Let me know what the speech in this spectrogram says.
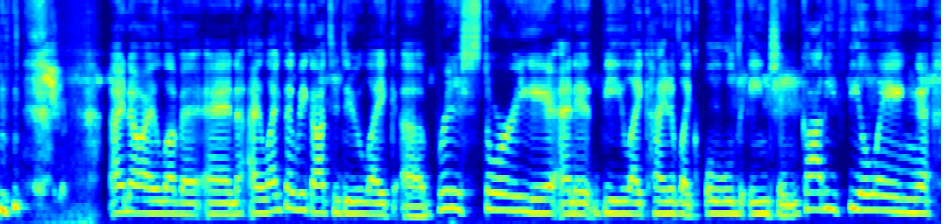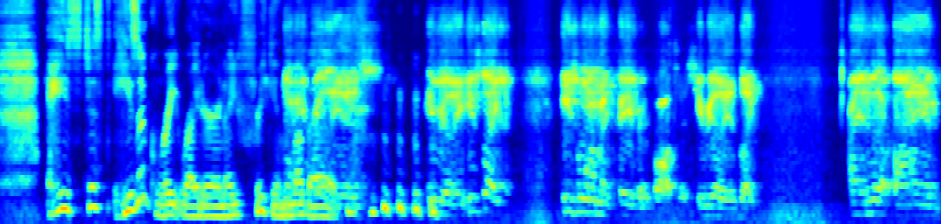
I know, I love it. And I like that we got to do like a British story and it be like kind of like old ancient gaudy feeling. He's just he's a great writer and I freaking love it. he really it. Is. he really he's like he's one of my favorite authors. He really is like I ended up buying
